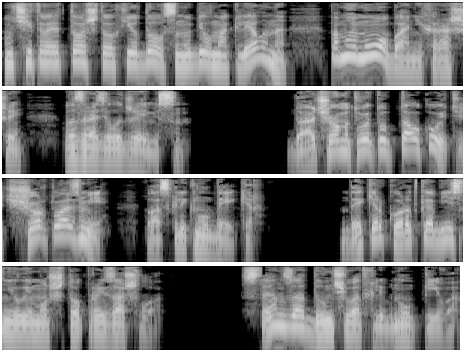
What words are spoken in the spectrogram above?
«Учитывая то, что Хью Доусон убил Маклеллана, по-моему, оба они хороши», — возразила Джеймисон. «Да о чем это вы тут толкуете, черт возьми!» — воскликнул Бейкер. Деккер коротко объяснил ему, что произошло. Стэн задумчиво отхлебнул пиво.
